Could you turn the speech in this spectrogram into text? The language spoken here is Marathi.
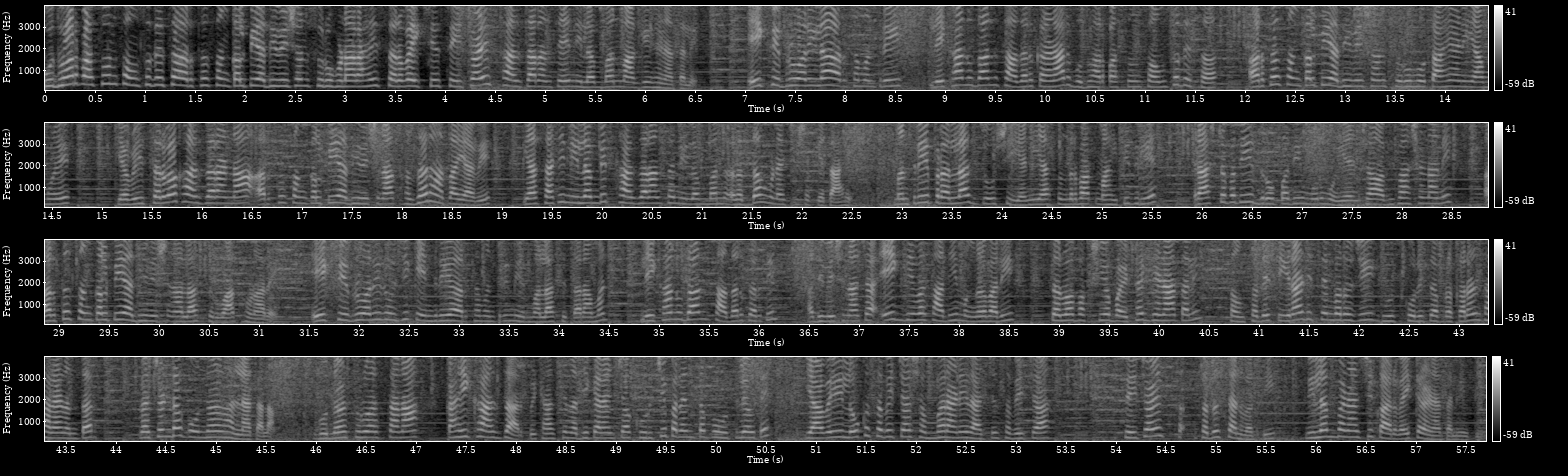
बुधवारपासून संसदेचं अर्थसंकल्पीय अधिवेशन सुरू होणार आहे. सर्व एकशे सेहेचाळीस खासदारांचे निलंबन मागे घेण्यात आले. एक फेब्रुवारीला अर्थमंत्री लेखानुदान सादर करणार. बुधवारपासून संसदेचं अर्थसंकल्पीय अधिवेशन सुरू होत आहे आणि यामुळे यावेळी सर्व खासदारांना अर्थसंकल्पीय अधिवेशनात हजर राहता यावे यासाठी निलंबित खासदारांचं निलंबन रद्द होण्याची शक्यता आहे. मंत्री प्रल्हाद जोशी यांनी या संदर्भात माहिती दिली आहे. राष्ट्रपती द्रौपदी मुर्मू यांच्या अभिभाषणाने अर्थसंकल्पीय अधिवेशनाला सुरुवात होणार आहे. एक फेब्रुवारी रोजी केंद्रीय अर्थमंत्री निर्मला सीतारामन लेखानुदान सादर करतील. अधिवेशनाच्या एक दिवस आधी मंगळवारी सर्वपक्षीय बैठक घेण्यात आली. संसदेत तेरा डिसेंबर रोजी घुसखोरीचं प्रकरण झाल्यानंतर प्रचंड गोंधळ घालण्यात आला. गोंधळ सुरू असताना काही खासदार पीठासीन अधिकाऱ्यांच्या खुर्चीपर्यंत पोहोचले होते. यावेळी लोकसभेच्या शंभर आणि राज्यसभेच्या सेहेचाळीस सदस्यांवरती निलंबनाची कारवाई करण्यात आली होती.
